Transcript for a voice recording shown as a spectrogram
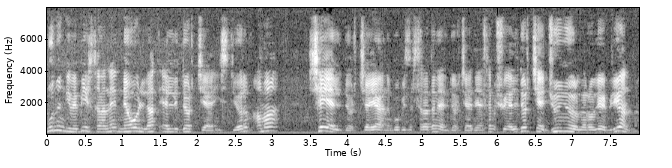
Bunun gibi bir tane Neoland 54C istiyorum ama şey 54C yani bu bizim sıradan 54C değil tabii şu 54C Junior'lar oluyor biliyor musun?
